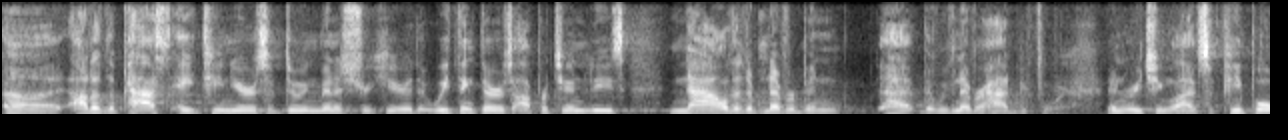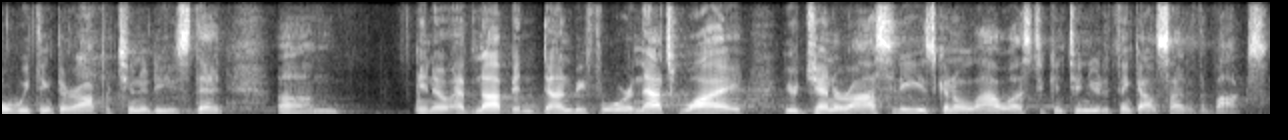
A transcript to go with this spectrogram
uh, out of the past 18 years of doing ministry here that we think there's opportunities now that have never been uh, that we've never had before in reaching lives of people. We think there are opportunities that, um, you know, have not been done before, and that's why your generosity is going to allow us to continue to think outside of the box.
